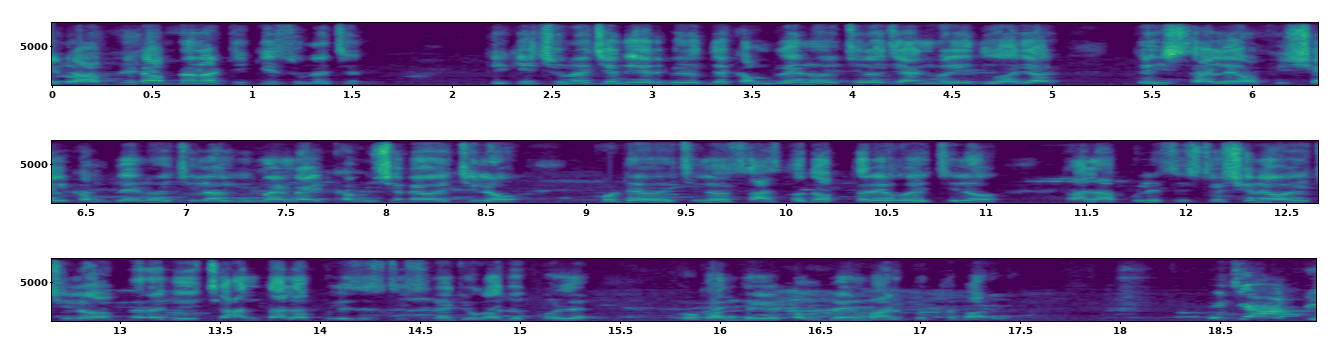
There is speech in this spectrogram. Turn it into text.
এটা এটা আপনারা ঠিকই শুনেছেন। ঠিকই শুনেছেন এর বিরুদ্ধে কমপ্লেন হয়েছিল জানুয়ারি দু হাজার তেইশ সালে অফিসিয়াল কমপ্লেন হয়েছিল হিউম্যান রাইট কমিশনে হয়েছিল কোর্টে হয়েছিল, স্বাস্থ্য দপ্তরে হয়েছিল, তালা পুলিশ স্টেশনে হয়েছিল। আপনারা যদি চান তালা পুলিশ স্টেশনে যোগাযোগ করলে ওখান থেকে কমপ্লেন বার করতে পারবেন। এই যে আপনি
